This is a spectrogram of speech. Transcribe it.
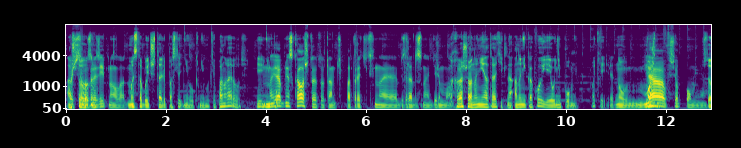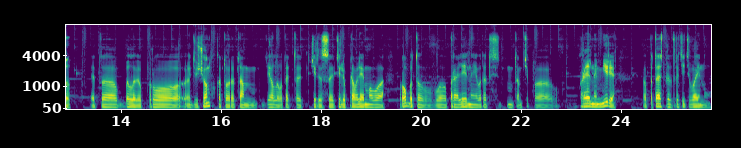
А хочется что, возразить, но ладно. Мы с тобой читали последнюю его книгу. Тебе понравилось? Я Ну, я бы не сказал, что это там, типа, отвратительное, безрадостное дерьмо. Хорошо, оно не отвратительно, оно никакое, я его не помню. Окей, э, ну, можно... Я все помню. Что? Это было про девчонку, которая там делала вот это через телеуправляемого робота в параллельной вот это, ну, там, типа, в параллельном мире, э, пытаясь предотвратить войну.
